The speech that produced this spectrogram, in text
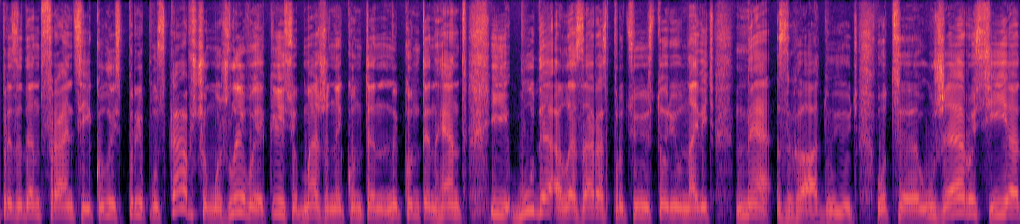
президент Франції, колись припускав, що можливо якийсь обмежений контин- контингент і буде, але зараз про цю історію навіть не згадують. От е, уже Росія,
